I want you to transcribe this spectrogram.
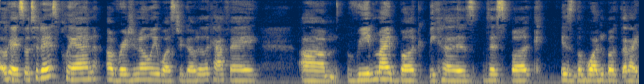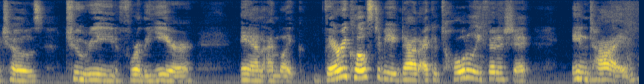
okay, so today's plan originally was to go to the cafe, um, read my book because this book is the one book that I chose to read for the year. And I'm like very close to being done. I could totally finish it in time,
